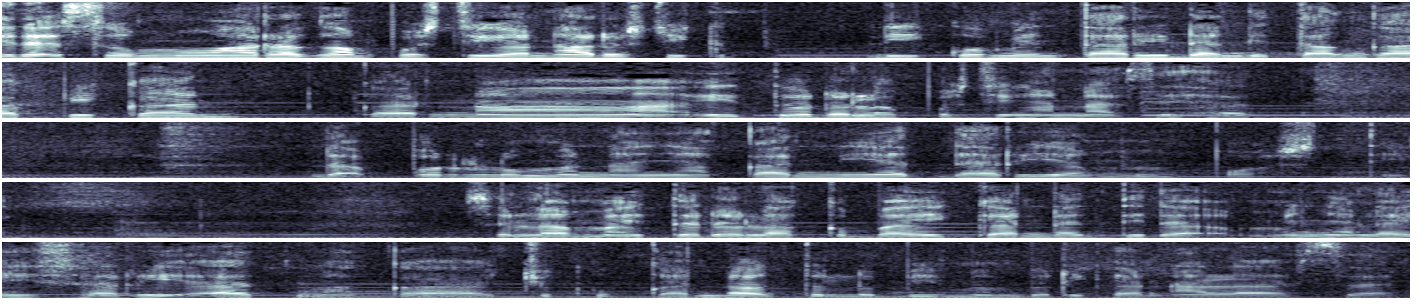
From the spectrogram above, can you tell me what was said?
Tidak semua ragam postingan harus di, dikomentari dan ditanggapi kan? Karena itu adalah postingan nasihat. Tidak perlu menanyakan niat dari yang memposting. Selama itu adalah kebaikan dan tidak menyalahi syariat Maka cukupkanlah untuk lebih memberikan alasan.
